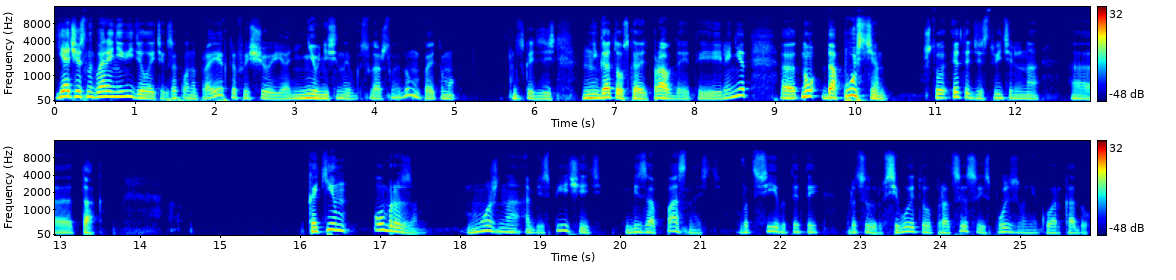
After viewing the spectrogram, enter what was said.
Я, честно говоря, не видел этих законопроектов еще, и они не внесены в Государственную Думу, поэтому так сказать, здесь не готов сказать, правда это или нет. Э, ну, допустим, что это действительно э, так. Каким образом можно обеспечить безопасность вот всей вот этой процедуры, всего этого процесса использования QR-кодов?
